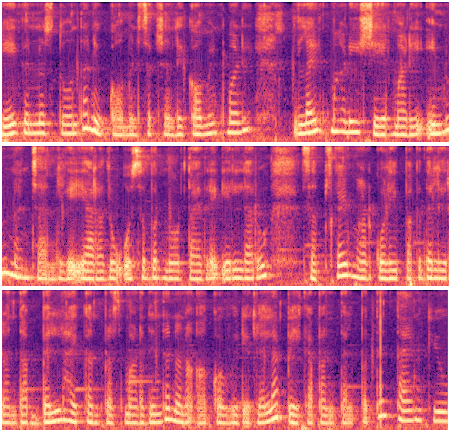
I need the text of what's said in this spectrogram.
ಹೇಗೆ ಅನ್ನಿಸ್ತು ಅಂತ ನೀವು ಕಾಮೆಂಟ್ ಸೆಕ್ಷನಲ್ಲಿ ಕಾಮೆಂಟ್ ಮಾಡಿ ಲೈಕ್ ಮಾಡಿ ಶೇರ್ ಮಾಡಿ. ಇನ್ನೂ ನನ್ನ ಚಾನಲ್ಗೆ ಯಾರಾದರೂ ಹೊಸಬರು ನೋಡ್ತಾ ಇದ್ದರೆ ಎಲ್ಲರೂ ಸಬ್ಸ್ಕ್ರೈಬ್ ಮಾಡ್ಕೊಳ್ಳಿ. ಪಕ್ಕದಲ್ಲಿರೋಂಥ ಬೆಲ್ ಐಕನ್ ಪ್ರೆಸ್ ಮಾಡೋದ್ರಿಂದ ನಾನು ಹಾಕೋ ವೀಡಿಯೋಗಳೆಲ್ಲ ಬೇಗ ಬಂದು ತಲುಪುತ್ತೆ ಥ್ಯಾಂಕ್ ಯು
